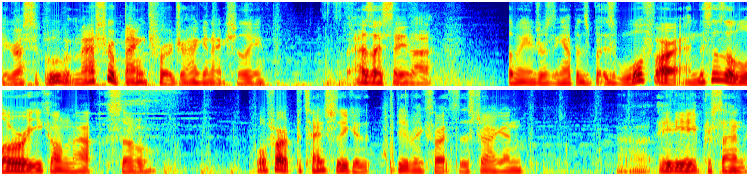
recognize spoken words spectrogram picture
aggressive. Ooh, but Mastro banked for a dragon actually. As I say that, something interesting happens. But it's Wulfar, and this is a lower econ map, so Wulfar potentially could be a big threat to this dragon. 88%. Uh,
